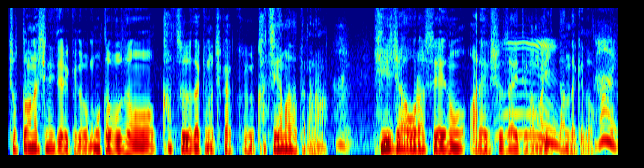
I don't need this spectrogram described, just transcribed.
ちょっと話似てるけど元部の勝岳の近く勝山だったかな？はい。ヒージャーオーラ製のあれ取材というかまあ行ったんだけどはい。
